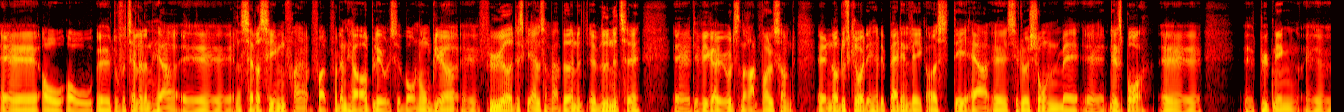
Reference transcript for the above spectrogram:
øh, og, og øh, du fortæller den her, øh, eller sætter scenen fra, fra, fra den her oplevelse, hvor nogen bliver øh, fyret. Det skal jeg alle sammen være vidne, øh, vidne til. Øh, det virker jo øvrigt sådan ret voldsomt. Øh, når du skriver det her debatindlæg også, det er øh, situationen med øh, Niels Bohr, øh, øh, bygningen. Øh,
